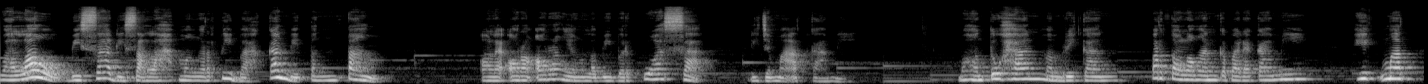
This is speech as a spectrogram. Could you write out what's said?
walau bisa disalah mengerti bahkan ditentang oleh orang-orang yang lebih berkuasa di jemaat kami. Mohon Tuhan memberikan pertolongan kepada kami, hikmat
